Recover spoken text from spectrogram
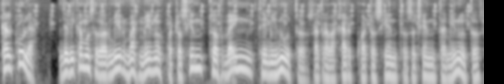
Calcula, dedicamos a dormir más o menos 420 minutos, a trabajar 480 minutos,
